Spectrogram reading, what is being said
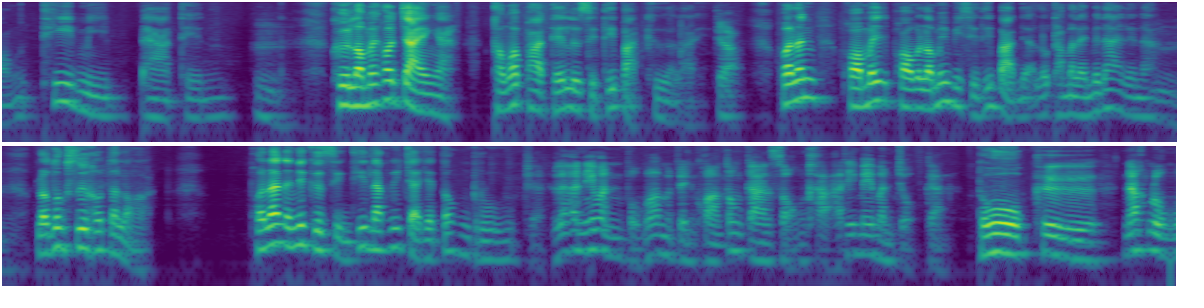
องที่มีพาเทนต์อืมคือเราไม่เข้าใจไงคำว่าพาเทนต์หรือสิทธิบัตรคืออะไรครับเพราะฉะนั้นพอไม่พอเราไม่มีสิทธิบัตรเนี่ยเราทำอะไรไม่ได้เลยนะอืมเราต้องซื้อเขาตลอด เพราะฉะนั้นอันนี้คือสิ่งที่นักวิจัยจะต้องรู้ใช่และอันนี้มันผมว่ามันเป็นความต้องการสองขาที่ไม่บรรจบกัน ถูก คือนักลง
